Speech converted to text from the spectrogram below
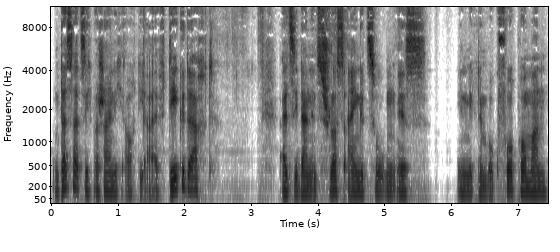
Und das hat sich wahrscheinlich auch die AfD gedacht, als sie dann ins Schloss eingezogen ist in Mecklenburg-Vorpommern.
